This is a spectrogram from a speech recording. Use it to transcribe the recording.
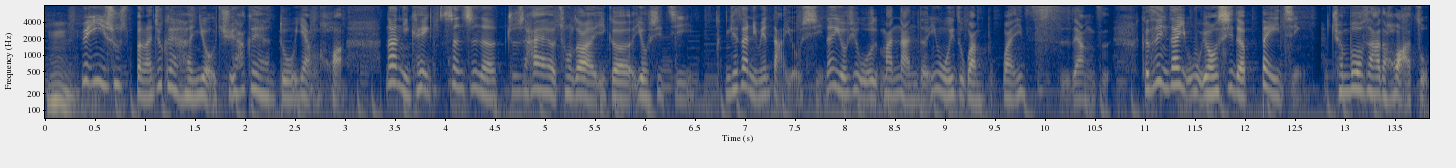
嗯，因为艺术本来就可以很有趣，它可以很多样化。那你可以甚至呢，就是它还有创造了一个游戏机，你可以在里面打游戏。那游戏我蛮难的，因为我一直玩不玩，一直死这样子。可是你在游戏的背景全部都是他的画作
